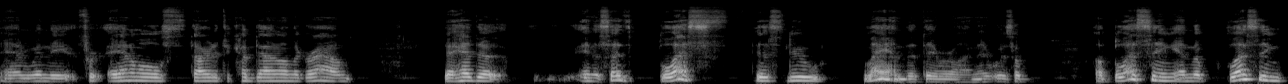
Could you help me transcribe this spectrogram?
and when the animals started to come down on the ground, they had to, in a sense, bless this new land that they were on. It was a, a blessing, and the blessing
